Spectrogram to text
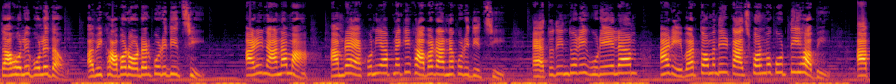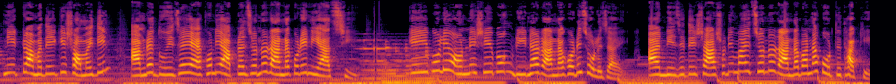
তাহলে বলে দাও। আমি খাবার অর্ডার করে দিচ্ছি। আরে না না মা, আমরা এখনই আপনাকে খাবার রান্না করে দিচ্ছি। এতদিন ধরে ঘুরে এলাম, আর এবার তো আমাদের কাজকর্ম করতেই হবে। আপনি একটু আমাদেরকে সময় দিন, আমরা দুই যাই এখনই আপনার জন্য রান্না করে নিয়ে আসছি। এই বলে অন্বেষা এবং রিনা রান্নাঘরে চলে যায়, আর নিজেদের শাশুড়ি মায়ের জন্য রান্না বান্না করতে থাকে।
